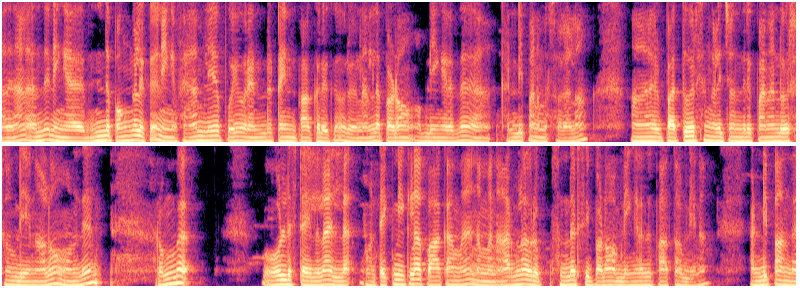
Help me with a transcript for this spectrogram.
அதனால் வந்து நீங்கள் இந்த பொங்கலுக்கு நீங்கள் ஃபேமிலியாக போய் ஒரு என்டர்டெயின் பார்க்குறதுக்கு ஒரு நல்ல படம் அப்படிங்கிறத கண்டிப்பாக நம்ம சொல்லலாம். பத்து வருஷம் கழிச்சு வந்திருக்கு பன்னெண்டு வருஷம் அப்படின்னாலும் வந்து ரொம்ப ஓல்டு ஸ்டைலெலாம் இல்லை. டெக்னிக்கலாக பார்க்காம நம்ம நார்மலாக ஒரு சுந்தர்சி படம் அப்படிங்கிறது பார்த்தோம் அப்படின்னா கண்டிப்பாக அந்த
